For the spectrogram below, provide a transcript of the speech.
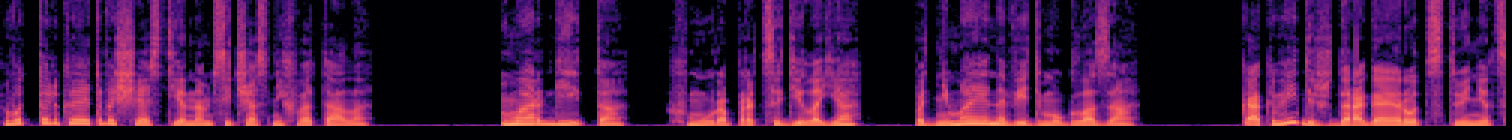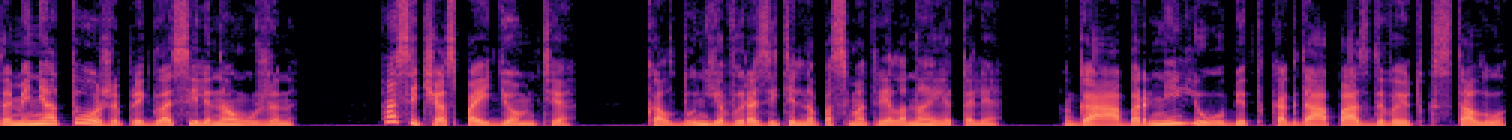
«Вот только этого счастья нам сейчас не хватало». «Маргита», — хмуро процедила я, поднимая на ведьму глаза. «Как видишь, дорогая родственница, меня тоже пригласили на ужин. А сейчас пойдемте. Колдунья выразительно посмотрела на Этали. Габар не любит, когда опаздывают к столу.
